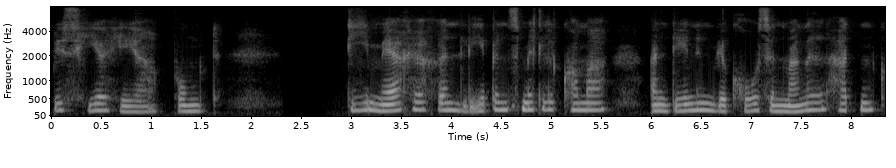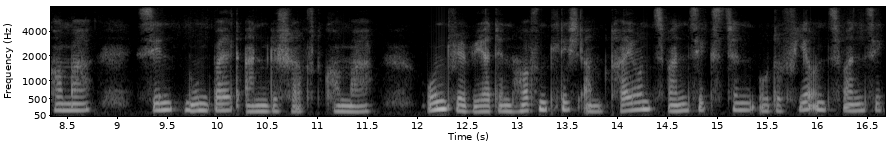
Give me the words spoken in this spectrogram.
bis hierher. Punkt. Die mehreren Lebensmittel, an denen wir großen Mangel hatten, sind nun bald angeschafft, und wir werden hoffentlich am 23. oder 24.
